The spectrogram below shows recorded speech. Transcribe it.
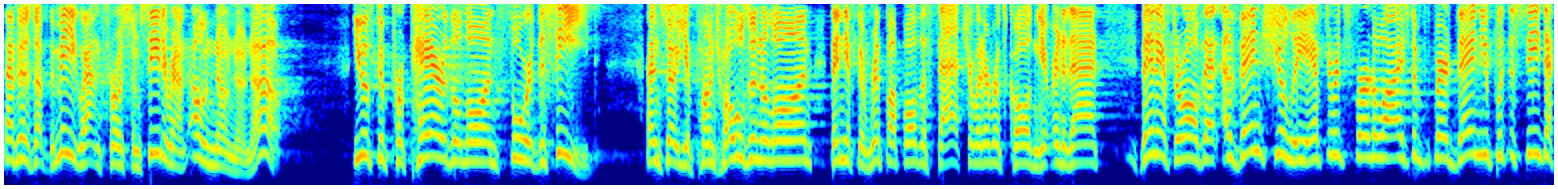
Now, if it was up to me, you go out and throw some seed around. Oh, no, no, no. You have to prepare the lawn for the seed. And so you punch holes in the lawn, then you have to rip up all the thatch or whatever it's called and get rid of that. Then, after all of that, eventually, after it's fertilized and prepared, then you put the seed down.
